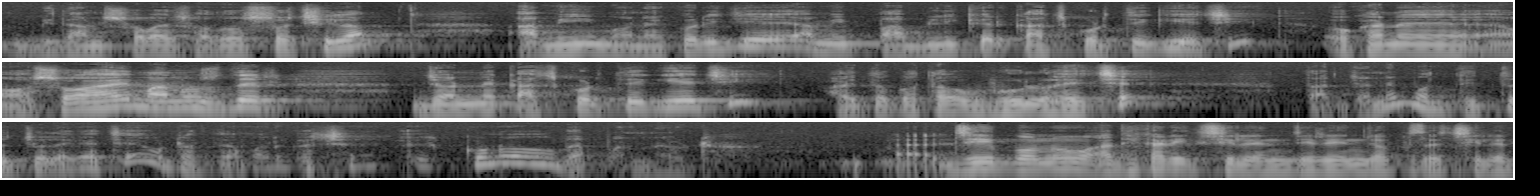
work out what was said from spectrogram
বিধানসভায় সদস্য ছিলাম। আমি মনে করি যে আমি পাবলিকের কাজ করতে গিয়েছি। ওখানে অসহায় মানুষদের জন্যে কাজ করতে গিয়েছি। হয়তো কোথাও ভুল হয়েছে। তার জন্য মন্ত্রিত্ব চলে গেছে। ওটাতে আমার কাছে কোনো ব্যাপার নয় ওটা। যে বন আধিকারিক ছিলেন, যে রেঞ্জ অফিসার ছিলেন,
